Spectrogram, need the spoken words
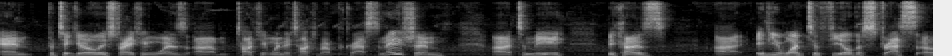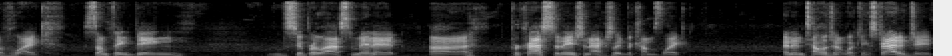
And particularly striking was um, talking when they talked about procrastination uh, to me, because uh, if you want to feel the stress of like something being super last minute, uh, procrastination actually becomes like an intelligent looking strategy.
